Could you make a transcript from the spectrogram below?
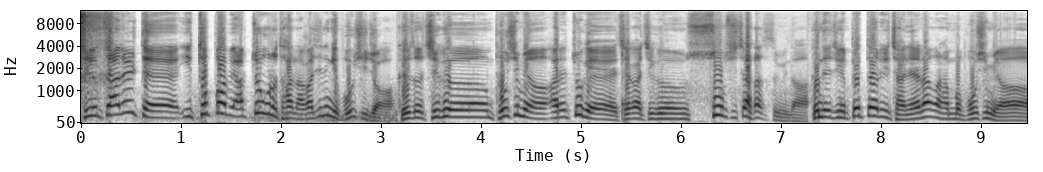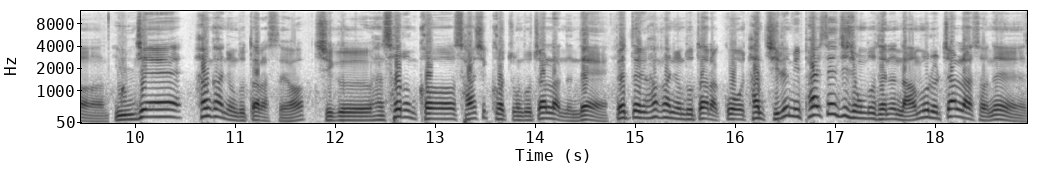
지금 자를 때 이 톱밥이 앞쪽으로 다 나가지는 게 보이시죠? 그래서 지금 보시면 아래쪽에 제가 지금 수없이 잘랐습니다. 근데 지금 배터리 잔해량을 한번 보시면 이제 한 칸 정도 따랐어요. 지금 한 30컷, 40컷 정도 잘랐는데 배터리 한 칸 정도 따랐고 한 지름이 8cm 정도 되는 나무를 잘라서는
